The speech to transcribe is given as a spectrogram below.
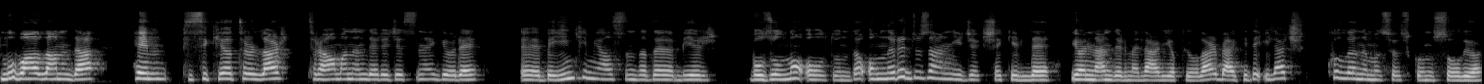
Bu bağlamda hem psikiyatrlar travmanın derecesine göre e, beyin kimyasında da bir bozulma olduğunda onları düzenleyecek şekilde yönlendirmeler yapıyorlar. Belki de ilaç kullanımı söz konusu oluyor.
